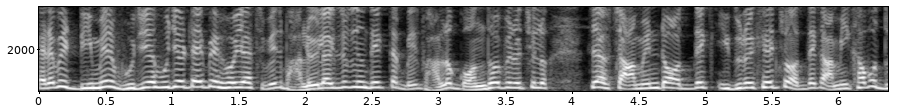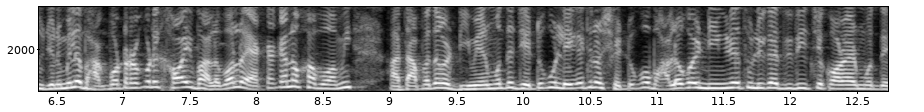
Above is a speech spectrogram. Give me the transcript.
এটা বেশ ডিমের ভুজিয়ে ভুজিয়ে টাইপের হয়ে যাচ্ছে। বেশ ভালোই লাগছিল কিন্তু দেখতে বেশ ভালো গন্ধ বেরোচ্ছিল। যে চাউমিনটা অর্ধেক ইঁদুরে খেয়েছে, অর্ধেক আমি খাব। দুজনে মিলে ভাগ বটরা করে খাওয়াই ভালো। বলো, একা কেন খাব আমি। আর তারপর দেখো ডিমের মধ্যে যেটুকু লেগেছিলো সেটুকু ভালো করে নিংড়ে তুলিকা দিয়ে দিচ্ছে কড়াইয়ের মধ্যে।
